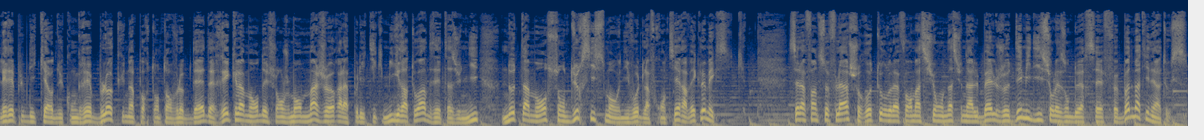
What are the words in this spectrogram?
Les républicains du Congrès bloquent une importante enveloppe d'aide, réclamant des changements majeurs à la politique migratoire des États-Unis, notamment son durcissement au niveau de la frontière avec le Mexique. C'est la fin de ce flash. Retour de la formation nationale belge dès midi sur les ondes de RCF. Bonne matinée à tous.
